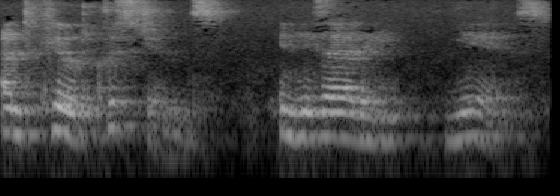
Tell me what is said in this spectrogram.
and killed Christians in his early years.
